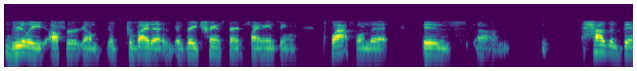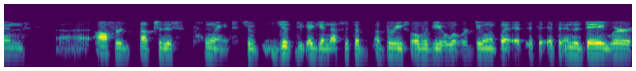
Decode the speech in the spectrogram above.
Really offer, you know, provide a, a very transparent financing platform that is um, hasn't been uh, offered up to this point. So just again, that's just a, a brief overview of what we're doing. But at, at, the, at the end of the day, we're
